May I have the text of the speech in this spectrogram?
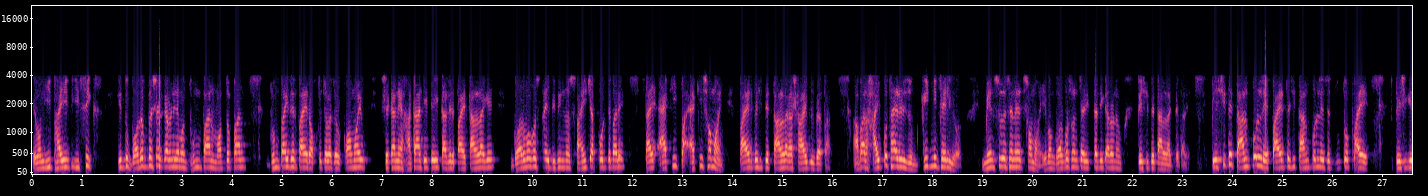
এবং ই ফাইভ ই সিক্স কিন্তু বদভ্যাসের কারণে যেমন ধূমপান, মদ্যপান, ধূমপায়ীদের পায়ে রক্ত চলাচল কম হয়, সেখানে হাঁটাহাঁটিতেই তাদের পায়ে টান লাগে। গর্ভাবস্থায় বিভিন্ন স্নায়ুচাপ পড়তে পারে, তাই একই একই সময় পায়ের পেশিতে টান লাগা স্বাভাবিক ব্যাপার। আবার হাইপোথাইরয়েডিজম কিডনি ফেলিওর মেনসুরেশনের সময় এবং গর্ভসঞ্চার ইত্যাদি কারণেও পেশিতে টান লাগতে পারে। পেশিতে টান পড়লে, পায়ের পেশি টান পড়লে সে দ্রুত পায়ে পেশিকে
